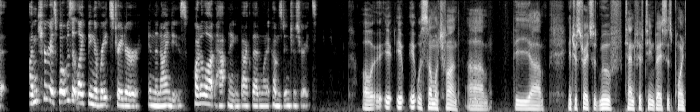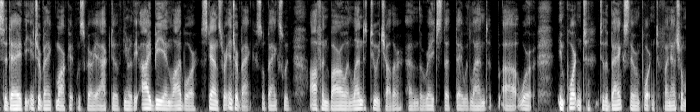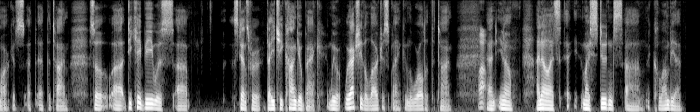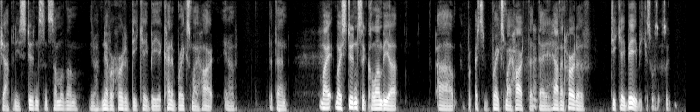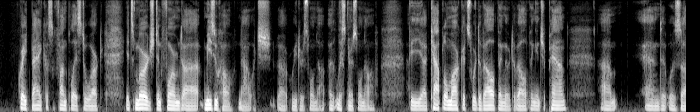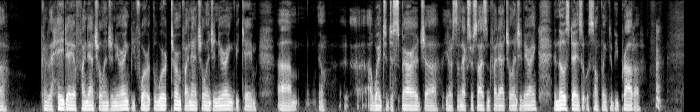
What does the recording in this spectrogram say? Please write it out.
I'm curious, what was it like being a rates trader in the 90s? Quite a lot happening back then when it comes to interest rates. Oh, it, it, it was so much fun. Um, the uh, interest rates would move 10, 15 basis points a day. The interbank market was very active. You know, the IB in LIBOR stands for interbank. So banks would often borrow and lend to each other, and the rates that they would lend uh, were important to the banks. They were important to financial markets at, at the time. So uh, DKB was uh, stands for Daiichi Kangyo Bank. We were, we were actually the largest bank in the world at the time. Wow. And you know, I know it's my students uh, at Columbia, Japanese students, and some of them, you know, have never heard of DKB. It kind of breaks my heart, you know. But then, my my students at Columbia, uh, it breaks my heart that they haven't heard of DKB because it was, it was, a great bank. It was a fun place to work. It's merged and formed uh, Mizuho now, which uh, readers will know, uh, listeners will know of. The uh, capital markets were developing. They were developing in Japan. Um, and it was uh, kind of the heyday of financial engineering before the word term financial engineering became um, you know, a way to disparage, uh, you know, it's an exercise in financial engineering. In those days, it was something to be proud of.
